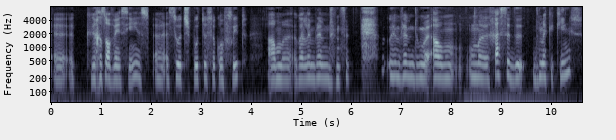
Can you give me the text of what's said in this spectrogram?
uh, que resolvem assim a, a sua disputa, o seu conflito há uma. Agora lembrei-me de, lembrei-me de uma. Há um, uma raça de, de macaquinhos,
